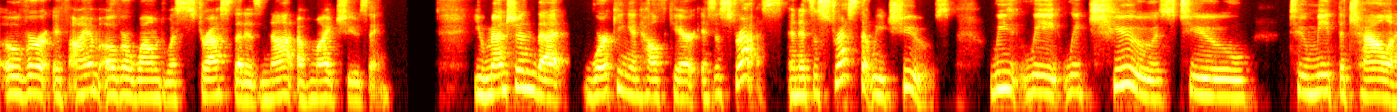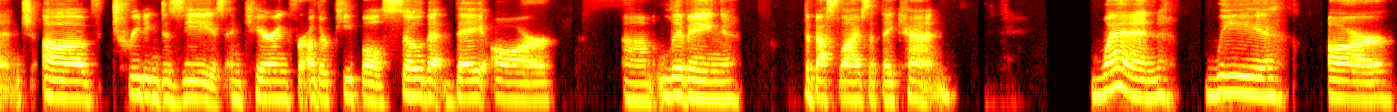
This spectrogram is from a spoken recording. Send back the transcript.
over if I am overwhelmed with stress that is not of my choosing. You mentioned that working in healthcare is a stress and it's a stress that we choose. We we we choose to to meet the challenge of treating disease and caring for other people so that they are um, living the best lives that they can. When we are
